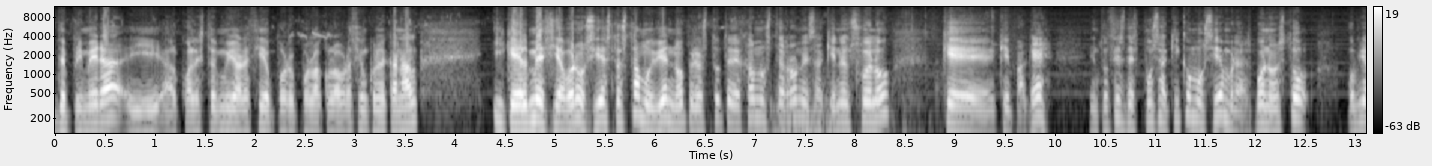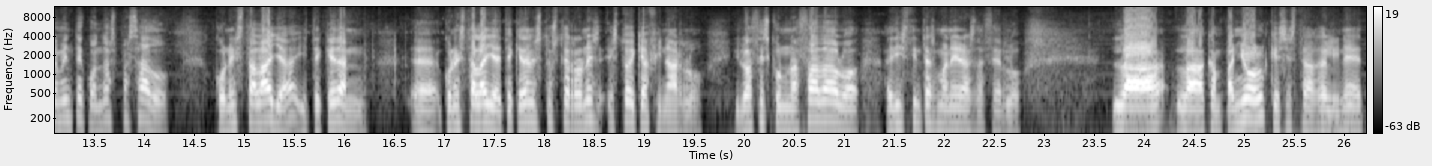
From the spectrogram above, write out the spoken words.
de primera y al cual estoy muy agradecido por, por la colaboración con el canal, y que él me decía, bueno, sí, esto está muy bien, ¿no? Pero esto te deja unos terrones aquí en el suelo que, que ¿para qué? Entonces después aquí como siembras. Bueno, esto obviamente cuando has pasado con esta laya y te quedan eh, con esta laya y te quedan estos terrones, esto hay que afinarlo. Y lo haces con una azada, hay distintas maneras de hacerlo. La, la, campañol, que es esta gelinet,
